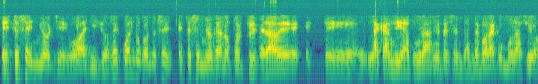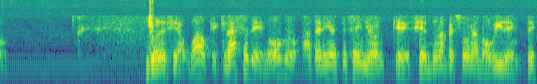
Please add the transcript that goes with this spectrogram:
este señor llegó allí. Yo recuerdo cuando este señor ganó por primera vez este, la candidatura a representante por acumulación. Yo decía, wow, qué clase de logro ha tenido este señor que siendo una persona no vidente,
